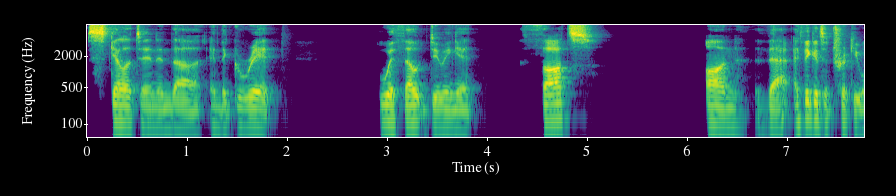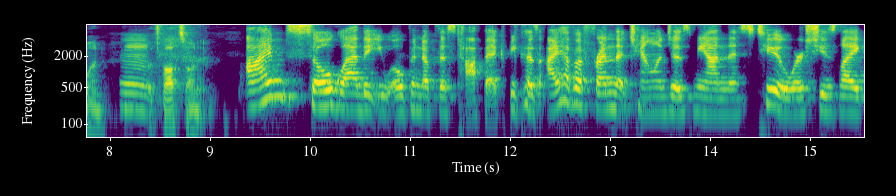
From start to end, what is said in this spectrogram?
skeleton and the and the grit without doing it. Thoughts on that? I think it's a tricky one. Mm. thoughts on it? I'm so glad that you opened up this topic because I have a friend that challenges me on this too, where she's like,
